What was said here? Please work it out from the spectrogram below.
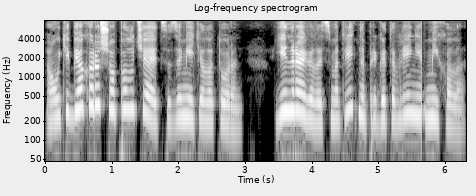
«А у тебя хорошо получается», — заметила Торан. Ей нравилось смотреть на приготовление Михала,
